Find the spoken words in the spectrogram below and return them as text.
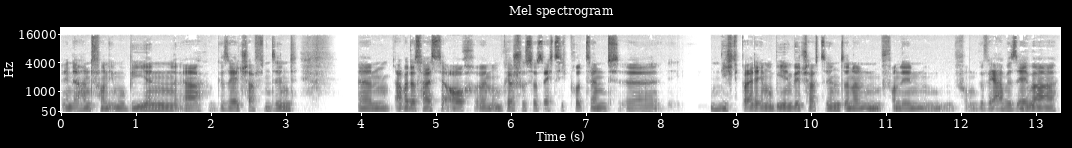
in der Hand von Immobiliengesellschaften ja, sind. Ähm, aber das heißt ja auch im Umkehrschluss, dass 60 Prozent äh, nicht bei der Immobilienwirtschaft sind, sondern von den, vom Gewerbe selber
